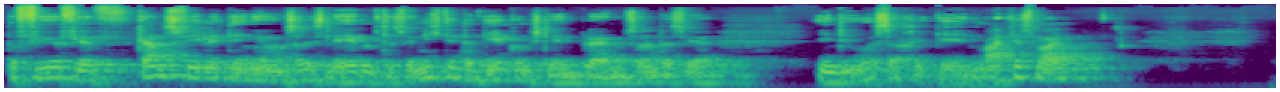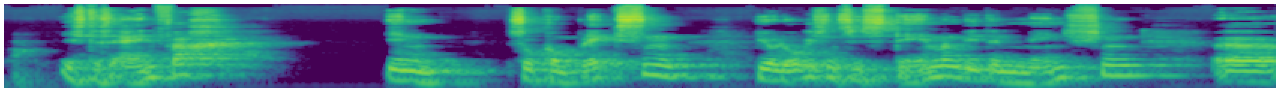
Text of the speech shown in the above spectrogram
dafür für ganz viele Dinge unseres Lebens, dass wir nicht in der Wirkung stehen bleiben, sondern dass wir in die Ursache gehen. Manches Mal ist es einfach, in so komplexen biologischen Systemen wie dem Menschen äh,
